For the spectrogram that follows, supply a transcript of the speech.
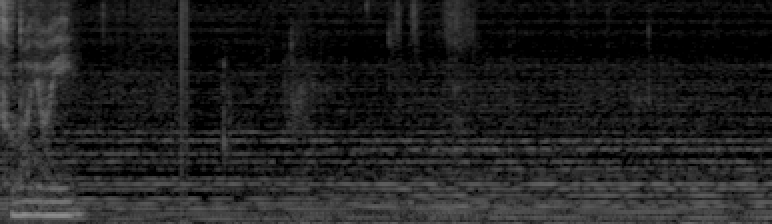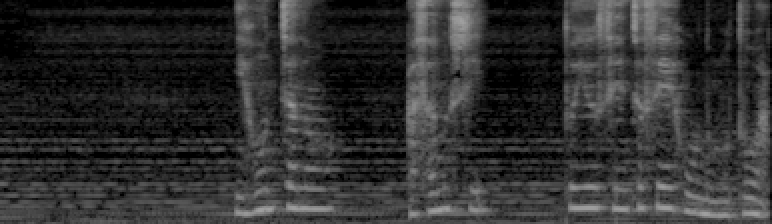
その余韻。日本茶の浅蒸しという煎茶製法のもとは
